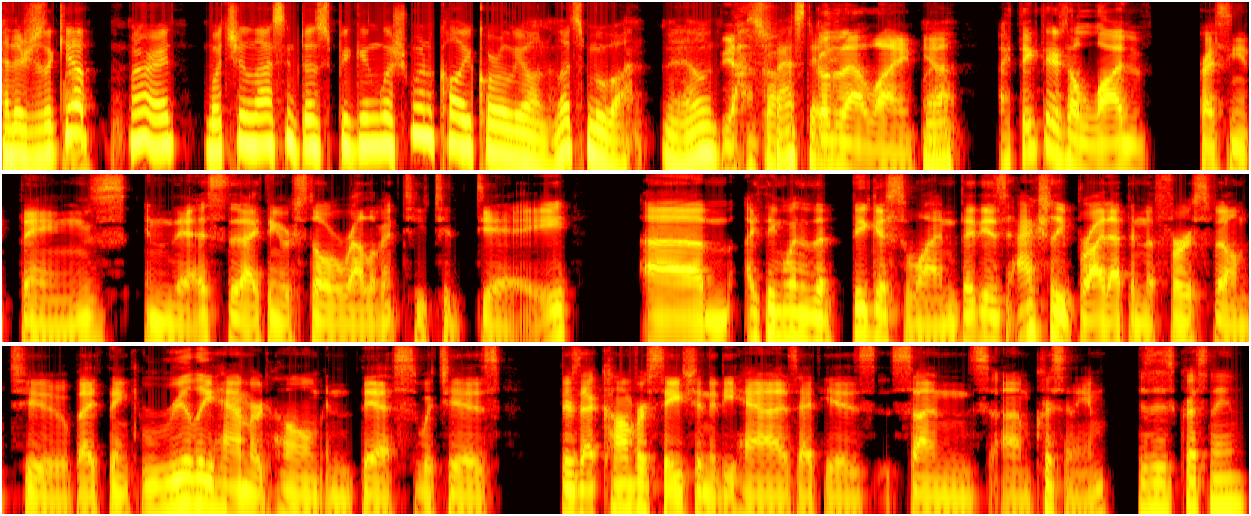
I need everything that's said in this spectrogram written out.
and they're just like Wow. yep all right what's your last name doesn't speak english we're gonna call you corleone let's move on you know yeah. it's Go, go to that line. Yeah. Yeah. I think there's a lot of prescient things in this that I think are still relevant to today. Um, I think one of the biggest one that is actually brought up in the first film too, but I think really hammered home in this, which is there's that conversation that he has at his son's um, christening. Is his christening?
